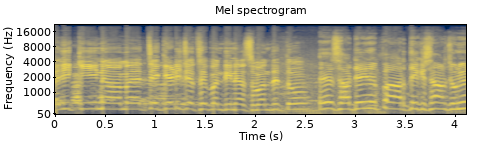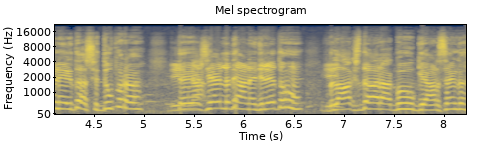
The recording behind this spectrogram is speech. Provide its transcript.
ਅਜੀ ਕੀ ਨਾਮ ਹੈ ਤੇ ਕਿਹੜੀ ਜਥੇਬੰਦੀ ਨਾਲ ਸੰਬੰਧਿਤ ਹੋ? ਇਹ ਸਾਡੇ ਭਾਰਤੀ ਕਿਸਾਨ ਯੂਨੀਅਨ ਏਕਤਾ ਸਿੱਧੂਪੁਰ ਜੀ, ਤੇ ਅਸੀਂ ਲੁਧਿਆਣੇ ਜ਼ਿਲ੍ਹੇ ਤੋਂ ਬਲਾਕ ਸੁਧਾਰ ਆਗੂ ਗਿਆਨ ਸਿੰਘ।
